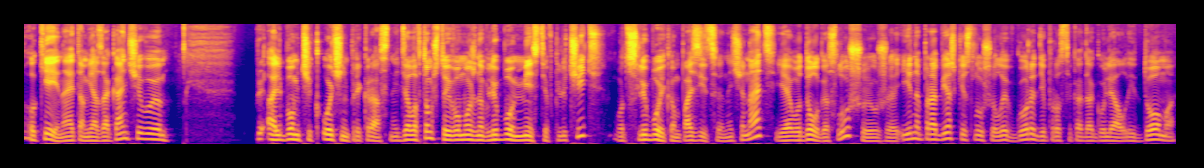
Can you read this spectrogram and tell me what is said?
Окей, на этом я заканчиваю альбомчик очень прекрасный. Дело в том, что его можно в любом месте включить, вот с любой композиции начинать. Я его долго слушаю уже, и на пробежке слушал, и в городе просто когда гулял, и дома.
